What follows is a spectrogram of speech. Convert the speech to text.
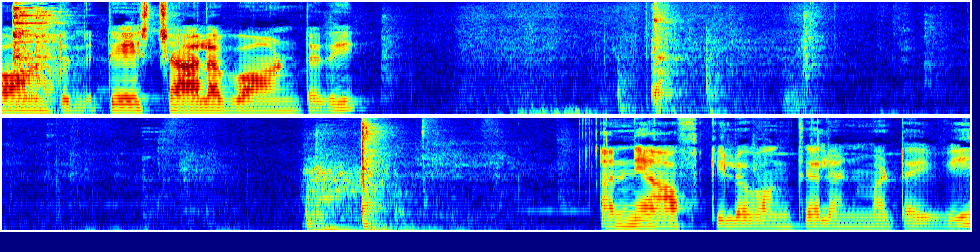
బాగుంటుంది. టేస్ట్ చాలా బాగుంటుంది. అన్ని హాఫ్ కిలో వంకాయలు అనమాట ఇవి.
